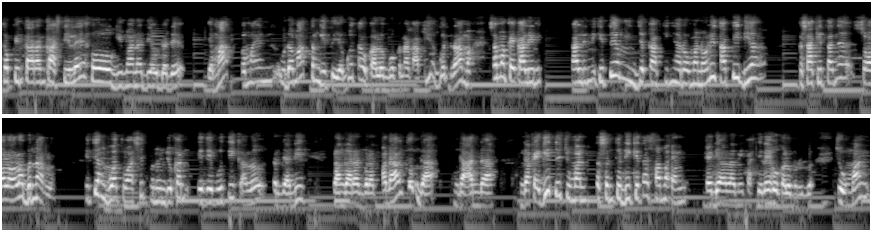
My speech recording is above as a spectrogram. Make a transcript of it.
kepintaran Castileho gimana dia udah deh ya mat pemain udah mateng gitu ya. Gue tahu kalau gue kena kaki ya gue drama. Sama kayak kali ini kali ini kita yang injek kakinya Romanoli tapi dia kesakitannya seolah-olah benar loh. Itu yang buat wasit menunjukkan titik putih kalau terjadi pelanggaran berat. Padahal tuh nggak nggak ada nggak kayak gitu. Cuman tersentuh di kita sama yang kayak dialami Castilejo kalau menurut gua. Cuman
